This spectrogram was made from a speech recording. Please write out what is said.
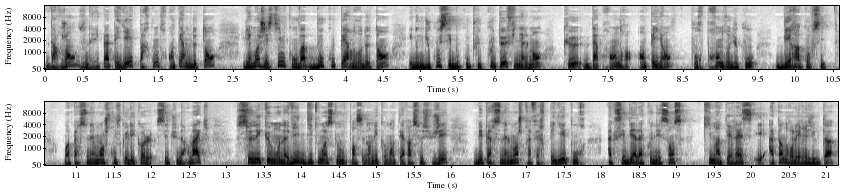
d'argent, vous n'allez pas payer. Par contre, en termes de temps, eh bien moi j'estime qu'on va beaucoup perdre de temps et donc du coup, c'est beaucoup plus coûteux finalement que d'apprendre en payant pour prendre du coup des raccourcis. Moi personnellement, je trouve que l'école, c'est une arnaque. Ce n'est que mon avis, dites-moi ce que vous pensez dans les commentaires à ce sujet, mais personnellement, je préfère payer pour accéder à la connaissance qui m'intéresse et atteindre les résultats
